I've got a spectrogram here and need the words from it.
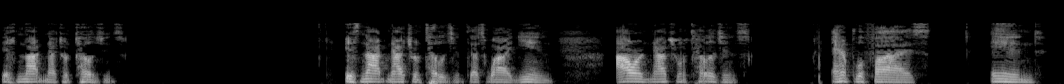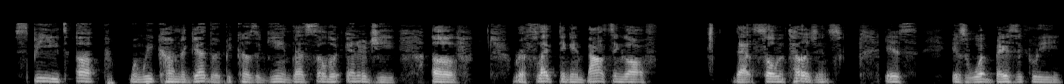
It's not natural intelligence. It's not natural intelligence. That's why, again, our natural intelligence amplifies and speeds up when we come together because, again, that solar energy of reflecting and bouncing off that soul intelligence is is what basically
